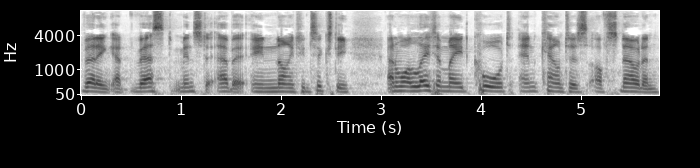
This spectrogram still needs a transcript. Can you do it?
wedding at Westminster Abbey in 1960 and were later made court and countess of Snowdon.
